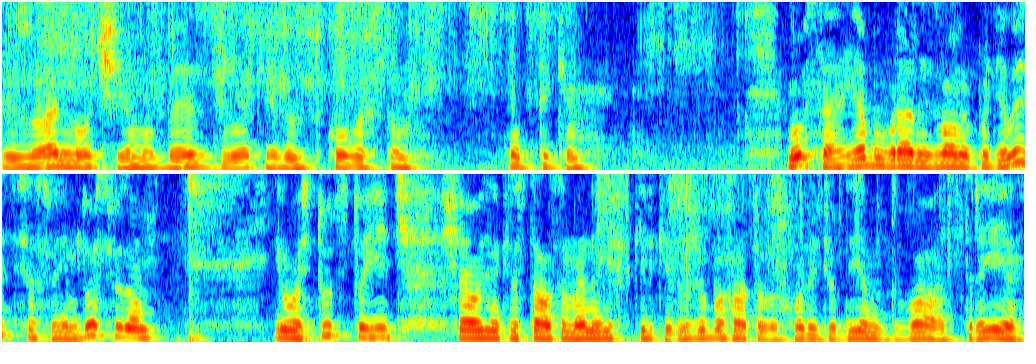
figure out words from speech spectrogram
візуально очима, без ніяких додаткових там оптики. Ну все, я був радий з вами поділитися своїм досвідом. І ось тут стоїть ще один кристал. У мене їх скільки? Дуже багато виходить. Один, два, три,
